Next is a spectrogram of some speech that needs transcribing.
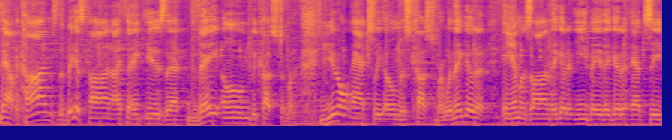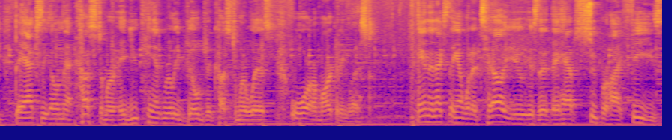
Now the cons the biggest con I think is that they own the customer. You don't actually own this customer. When they go to Amazon they go to eBay they go to Etsy they actually own that customer and you can't really build your customer list or a marketing list and the next thing I want to tell you is that they have super high fees.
